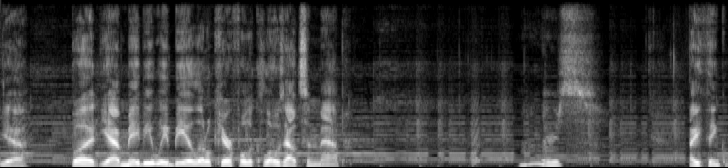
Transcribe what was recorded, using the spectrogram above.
Yeah. But yeah, maybe we'd be a little careful to close out some map. Well, there's. I think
